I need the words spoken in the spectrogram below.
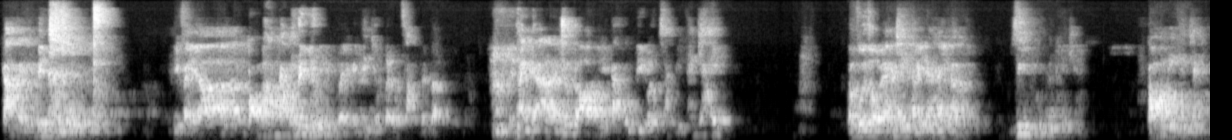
các cái bên chính phủ thì phải uh, có báo cáo đầy đủ về cái thị trường bất động sản vân vân. Thế thành ra là trước đó thì các công ty bất động sản bị thanh tra hết và vừa rồi anh chị thấy là hay là gì cũng thanh tra có bị thanh tra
